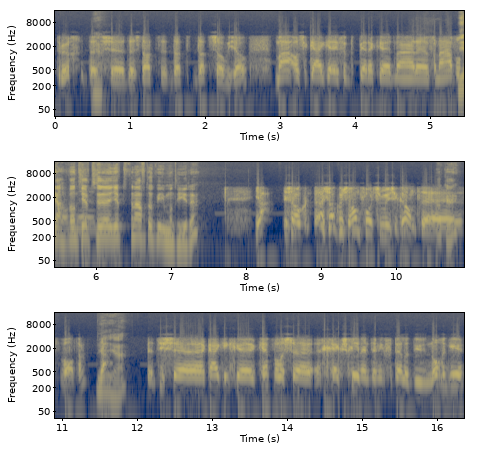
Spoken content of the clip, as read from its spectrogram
terug. Dus, eh, dus dat, dat, dat sowieso. Maar als ik kijk even beperken naar vanavond. ja, dan, want je hebt, je hebt vanavond ook weer iemand hier hè? ja, is ook, is ook een Zandvoortse muzikant. Walter. Ja, ja. Het is, kijk, ik, ik heb wel eens gekscherend en ik vertel het u nog een keer.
